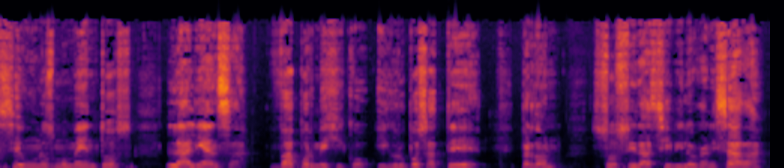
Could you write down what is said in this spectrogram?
Hace unos momentos, la alianza Va por México y grupos AT, perdón, Sociedad Civil Organizada,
